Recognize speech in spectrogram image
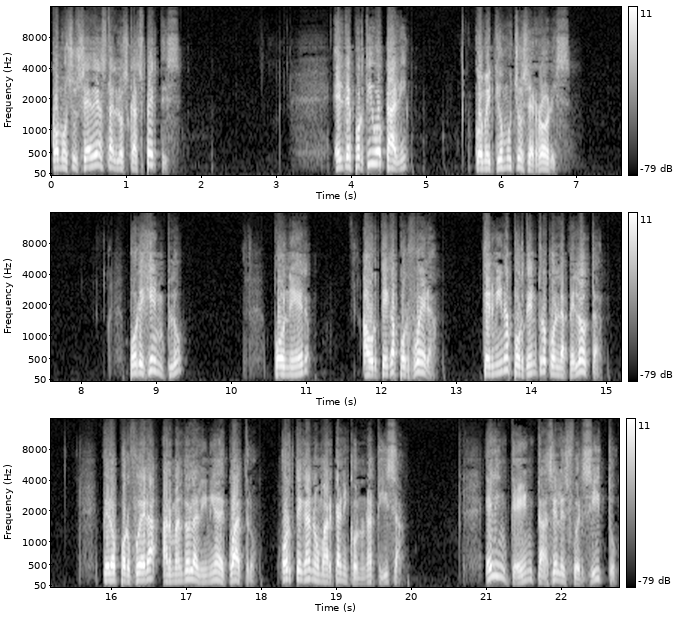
como sucede hasta en los caspetes. El Deportivo Cali cometió muchos errores. Por ejemplo, poner a Ortega por fuera. Termina por dentro con la pelota, pero por fuera armando la línea de cuatro. Ortega no marca ni con una tiza. Él intenta, hace el esfuercito,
